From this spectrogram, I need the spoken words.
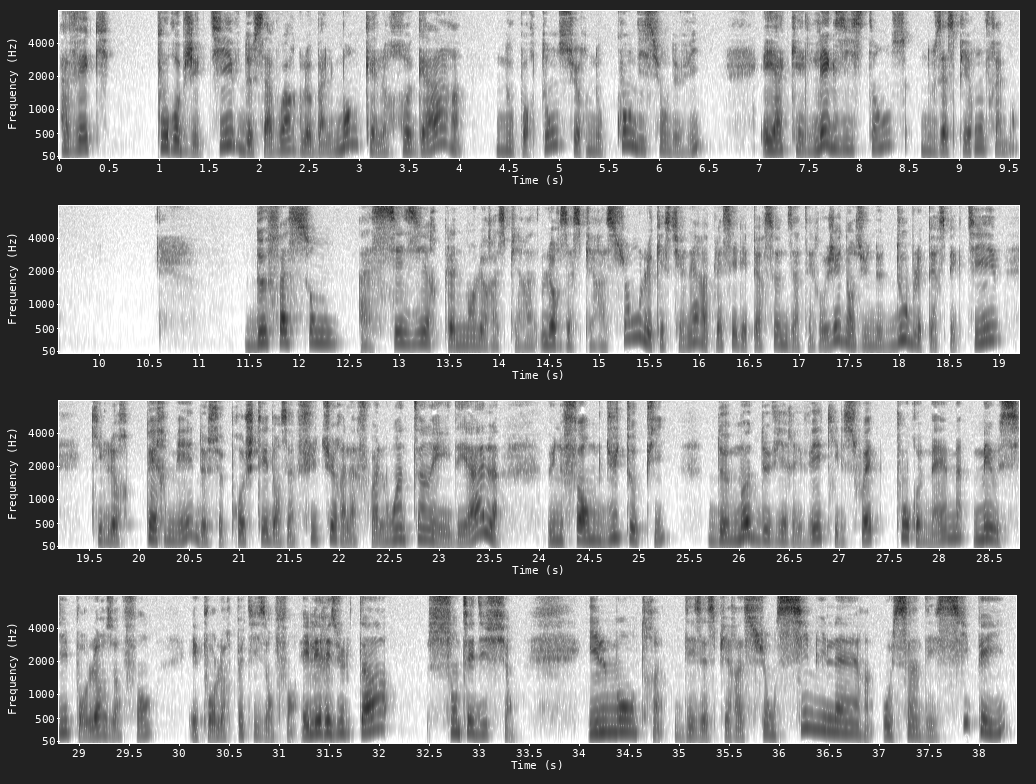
avec pour objectif de savoir globalement quel regard nous portons sur nos conditions de vie et à quelle existence nous aspirons vraiment. De façon à saisir pleinement leurs aspirations, le questionnaire a placé les personnes interrogées dans une double perspective qui leur permet de se projeter dans un futur à la fois lointain et idéal, une forme d'utopie, de mode de vie rêvé qu'ils souhaitent pour eux-mêmes, mais aussi pour leurs enfants et pour leurs petits-enfants. Et les résultats sont édifiants. Il montre des aspirations similaires au sein des six pays,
